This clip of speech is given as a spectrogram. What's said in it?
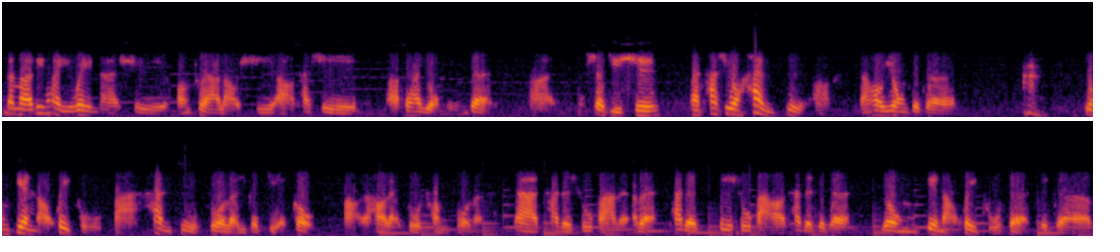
那么另外一位呢是黄素雅老师啊，他是啊非常有名的啊设计师，那他是用汉字啊，然后用这个用电脑绘图把汉字做了一个解构啊，然后来做创作的。那他的书法呢啊，不是他的不是书法啊，他的这个。用电脑绘图的这个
